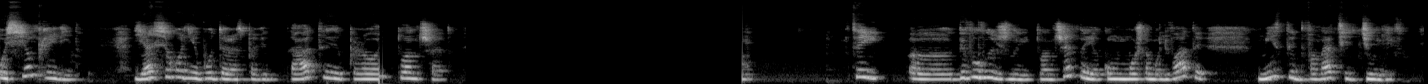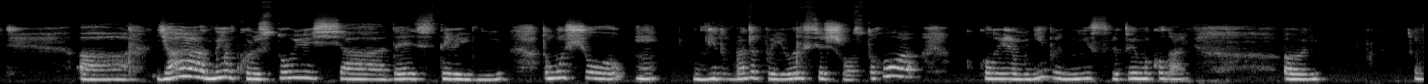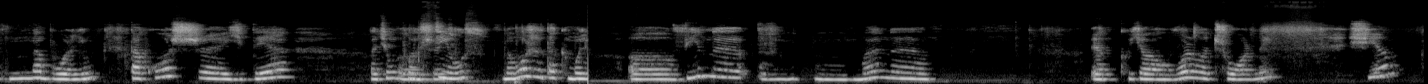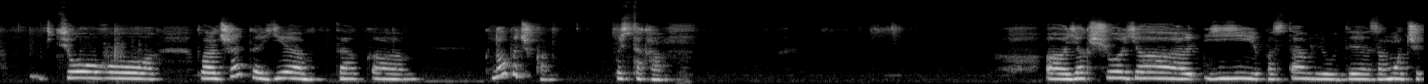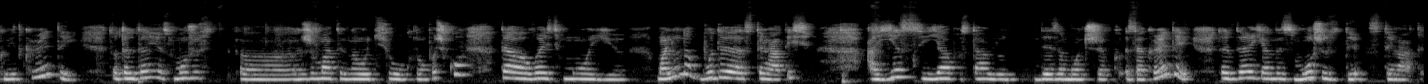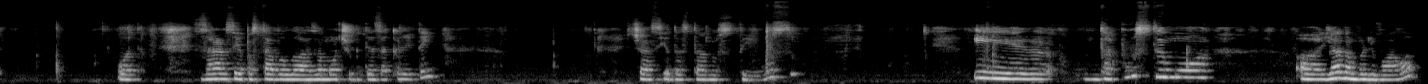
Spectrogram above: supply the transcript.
Усім привіт! Я сьогодні буду розповідати про планшет. Цей е, дивовижний планшет, на якому можна малювати, містить 12 дюймів. Е, я ним користуюся десь 3 дні, тому що у мене появився 6-го, коли мені приніс Святий Миколай. Е, в наборі також е, йде на цьому стілус. Не може так малювати. Він е, в мене, як я говорила, чорний. Ще в цього планшета є така кнопочка. Ось така. Якщо я її поставлю, де замочок відкритий, то тоді я зможу е, нажимати на оцю кнопочку, та весь мій малюнок буде стиратись. А якщо я поставлю, де замочок закритий, тоді я не зможу стирати. От. Зараз я поставила замочок, де закритий. Зараз я достану стилус. І, допустимо, я намалювала.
